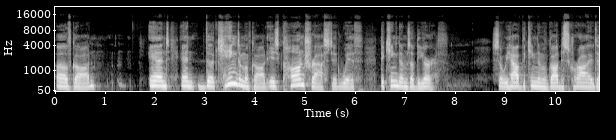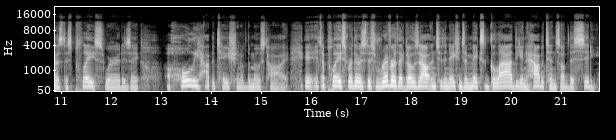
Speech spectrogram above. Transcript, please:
of God. And, and the kingdom of God is contrasted with the kingdoms of the earth. So we have the kingdom of God described as this place where it is a, a holy habitation of the Most High. It, it's a place where there's this river that goes out into the nations and makes glad the inhabitants of this city.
